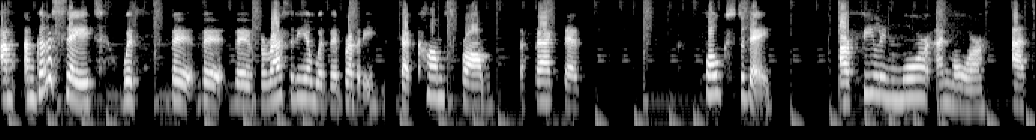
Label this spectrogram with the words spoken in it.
I'm, I'm to say it with the, the, the veracity and with the brevity that comes from the fact that folks today are feeling more and more at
